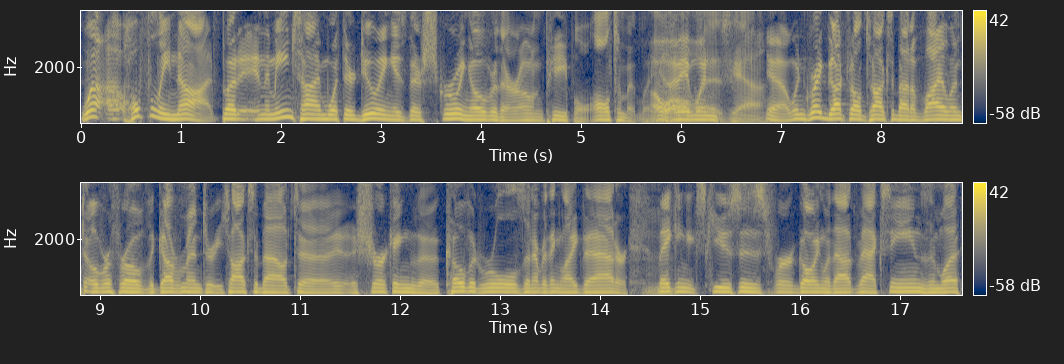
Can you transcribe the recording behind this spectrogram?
Well, uh, hopefully not. But in the meantime, what they're doing is they're screwing over their own people. Ultimately, Oh, I mean, when, always, yeah. yeah. When Greg Gutfeld talks about a violent overthrow of the government, or he talks about uh, shirking the COVID rules and everything like that, or Mm-hmm. making excuses for going without vaccines and what,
